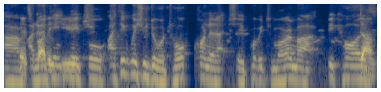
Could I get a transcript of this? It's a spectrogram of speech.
Um, I don't think huge. people. I think we should do a talk on it actually, probably tomorrow, Mark, because Done.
